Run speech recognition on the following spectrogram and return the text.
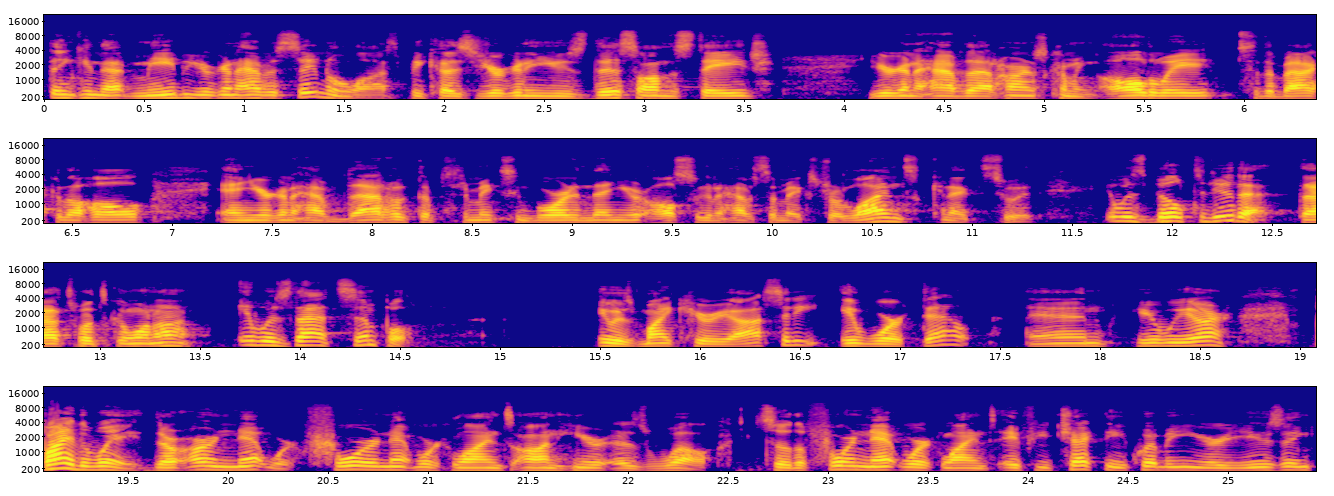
thinking that maybe you're going to have a signal loss because you're going to use this on the stage. You're going to have that harness coming all the way to the back of the hull, and you're going to have that hooked up to the mixing board, and then you're also going to have some extra lines connected to it. It was built to do that. That's what's going on. It was that simple. It was my curiosity. It worked out. And here we are. By the way, there are network, four network lines on here as well. So the four network lines, if you check the equipment you're using,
